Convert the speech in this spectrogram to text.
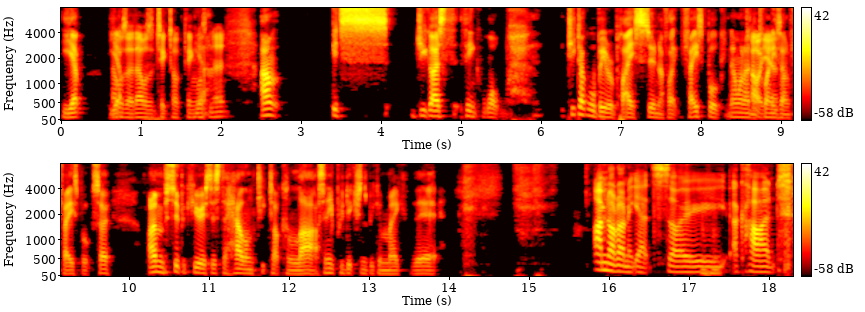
Yep. That Yep. was a that was a TikTok thing, Yeah. wasn't it? Um, it's. Do you guys th- think well, TikTok will be replaced soon enough? Like Facebook, no one under Oh, twenties on Facebook. So I'm super curious as to how long TikTok can last. Any predictions we can make there? I'm not on it yet, so Mm-hmm. I can't.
